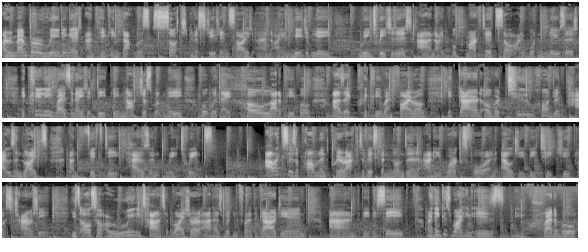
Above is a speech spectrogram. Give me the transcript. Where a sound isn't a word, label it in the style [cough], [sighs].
I remember reading it and thinking that was such an astute insight, and I immediately retweeted it and I bookmarked it so I wouldn't lose it. It clearly resonated deeply, not just with me, but with a whole lot of people as it quickly went viral. It garnered over 200,000 likes and 50,000 retweets. Alex is a prominent queer activist in London and he works for an LGBTQ plus charity. He's also a really talented writer and has written for The Guardian and the BBC. I think his writing is incredible.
